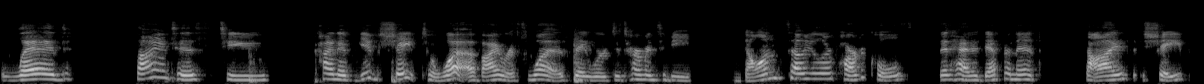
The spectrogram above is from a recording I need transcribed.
led scientists to kind of give shape to what a virus was. They were determined to be non-cellular particles that had a definite size, shape,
